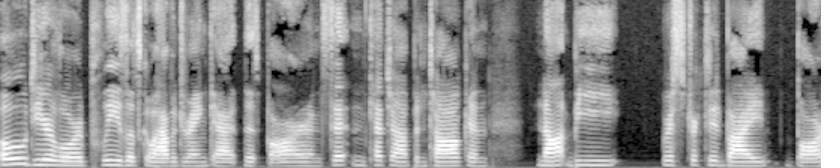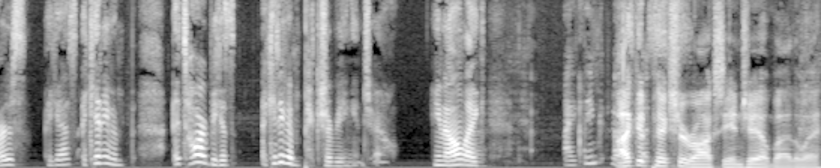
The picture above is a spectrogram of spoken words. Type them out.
oh dear Lord, please let's go have a drink at this bar and sit and catch up and talk and not be restricted by bars. I guess I can't even. It's hard because I can't even picture being in jail. You know, like I think I could picture Roxy in jail, by the way.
